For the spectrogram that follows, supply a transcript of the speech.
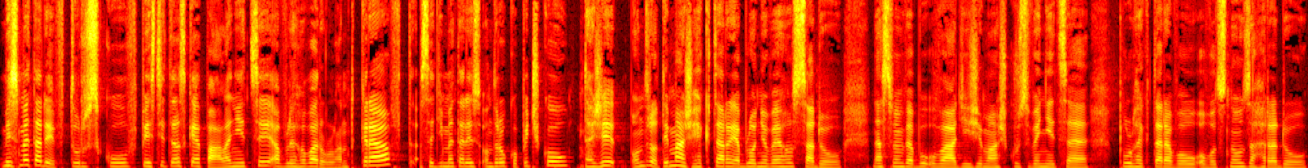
My jsme tady v Tursku v pěstitelské pálenici a v lihovaru Landcraft. Sedíme tady s Ondrou Kopičkou. Takže Ondro, ty máš hektar jabloňového sadu. Na svém webu uvádí, že máš kus vinice, půl hektarovou ovocnou zahradu,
